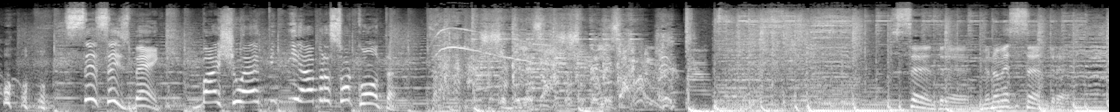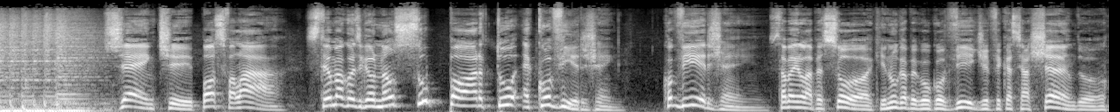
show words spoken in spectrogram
C6 Bank. Baixe o app e abra sua conta. Sandra, meu nome é Sandra. Gente, posso falar? Se tem uma coisa que eu não suporto é covirgem. Covirgem. Sabe aquela pessoa que nunca pegou Covid e fica se achando?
